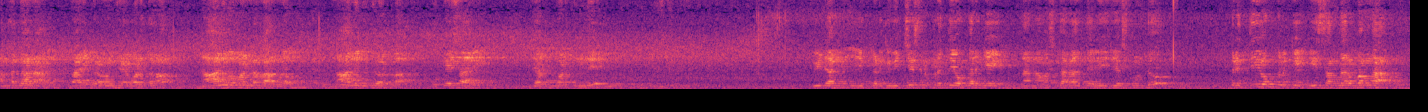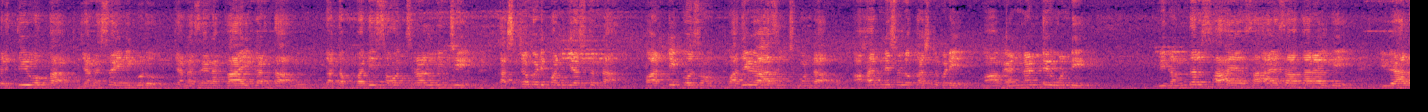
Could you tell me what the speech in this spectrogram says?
అన్నదాన కార్యక్రమం చేపడుతున్నాం. నాలుగు మండలాల్లో నాలుగు చోట్ల ఒకేసారి జరపబడుతుంది. వీడాన్ని ఇక్కడికి విచ్చేసిన ప్రతి ఒక్కరికి నా నమస్కారాలు తెలియజేసుకుంటూ ప్రతి ఒక్కరికి ఈ సందర్భంగా ప్రతి ఒక్క జన సైనికుడు జనసేన కార్యకర్త గత పది సంవత్సరాల నుంచి కష్టపడి పనిచేస్తున్న పార్టీ కోసం పదవి ఆశించకుండా అహర్నిశలు కష్టపడి మా వెన్నంటే ఉండి వీరందరి సహాయ సహాయ సహకారాలకి ఈవేళ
